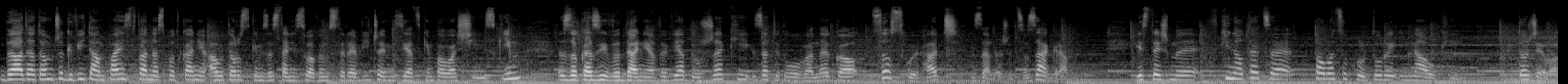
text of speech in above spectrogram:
Beata Tomczyk, witam Państwa na spotkaniu autorskim ze Stanisławem Syrewiczem i z Jackiem Pałasińskim z okazji wydania wywiadu Rzeki zatytułowanego Co słychać, zależy co zagram. Jesteśmy w kinotece Pałacu Kultury i Nauki. Do dzieła.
